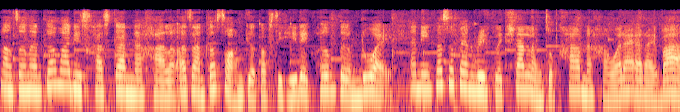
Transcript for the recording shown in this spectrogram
หลังจากนั้นก็มาดิสคัสกันนะคะ แล้วอาจารย์ก็สอนเกี่ยวกับสิทธิเด็กเพิ่มเติมด้วย อันนี้ก็จะเป็น reflection หลังจบคาบนะคะ ว่าได้อะไรบ้าง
